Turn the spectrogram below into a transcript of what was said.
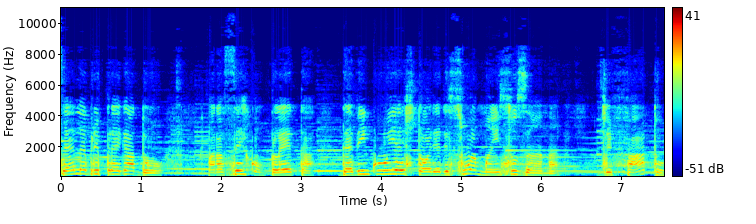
célebre pregador, para ser completa, deve incluir a história de sua mãe Susana. De fato,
